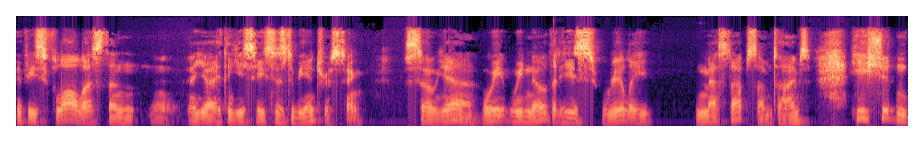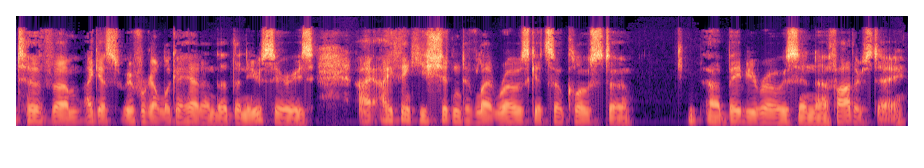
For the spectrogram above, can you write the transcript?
if he's flawless, then uh, yeah, I think he ceases to be interesting. So yeah, we we know that he's really messed up sometimes. He shouldn't have. Um, I guess if we're going to look ahead in the the new series, I, I think he shouldn't have let Rose get so close to uh, baby Rose in uh, Father's Day.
